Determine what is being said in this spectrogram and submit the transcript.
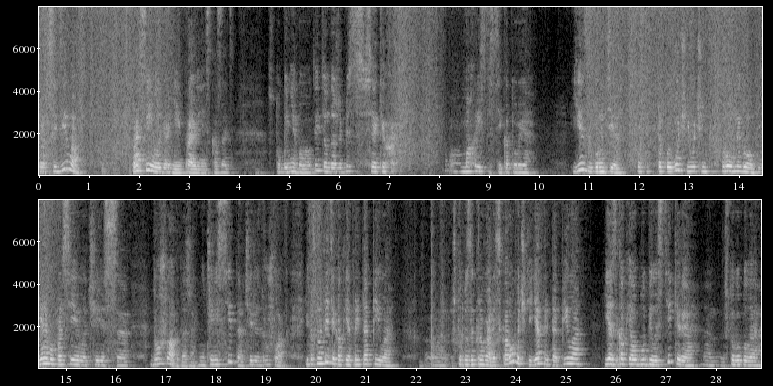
процедила просеяла, вернее, правильнее сказать. чтобы не было. Вот видите, он даже без всяких э, махристостей, которые есть в грунте. Просто такой очень-очень ровный грунт. Я его просеяла через э, друшлаг даже. Не через сито, а через друшлаг. И посмотрите, как я притопила, э, чтобы закрывались коробочки, я притопила, я, как я углубила стикеры, чтобы было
